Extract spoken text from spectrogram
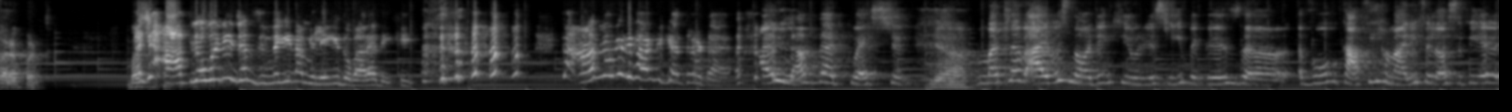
फर्क पड़ता अच्छा आप लोगों ने जब जिंदगी ना मिलेगी दोबारा देखी आप लोगों के दिमाग में क्या थॉट है आई लव दैट क्वेश्चन मतलब I was nodding furiously because वो काफ़ी हमारी फिलोसफी है।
